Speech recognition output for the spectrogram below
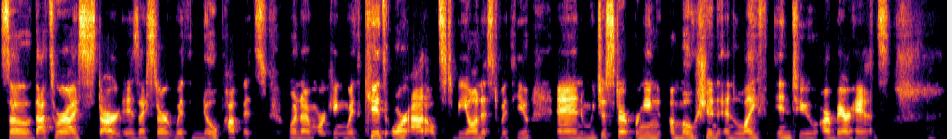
So that's where I start is I start with no puppets when I'm working with kids or adults to be honest with you, and we just start bringing emotion and life into our bare hands.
